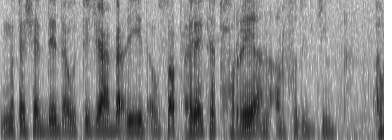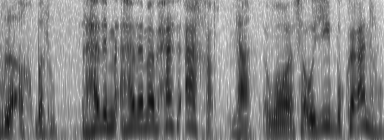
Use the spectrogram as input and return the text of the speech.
متشدد أو اتجاه بعيد أو سطحي. أليست حرية أن أرفض الدين؟ أو لا أقبله هذا هذا مبحث آخر. نعم. وسأجيبك عنه.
